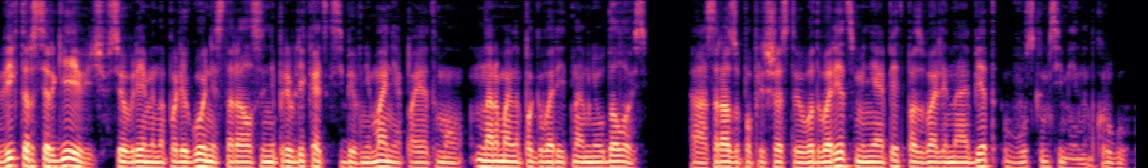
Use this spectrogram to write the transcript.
Виктор Сергеевич все время на полигоне старался не привлекать к себе внимания, поэтому нормально поговорить нам не удалось. А сразу по пришествию во дворец меня опять позвали на обед в узком семейном кругу.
